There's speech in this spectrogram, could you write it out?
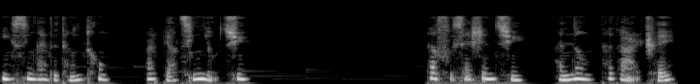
因性爱的疼痛而表情扭曲。他俯下身去含弄她的耳垂，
